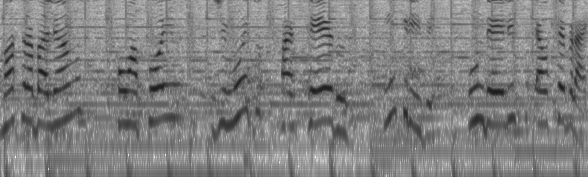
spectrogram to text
nós trabalhamos com apoio de muitos parceiros incríveis. Um deles é o Sebrae.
